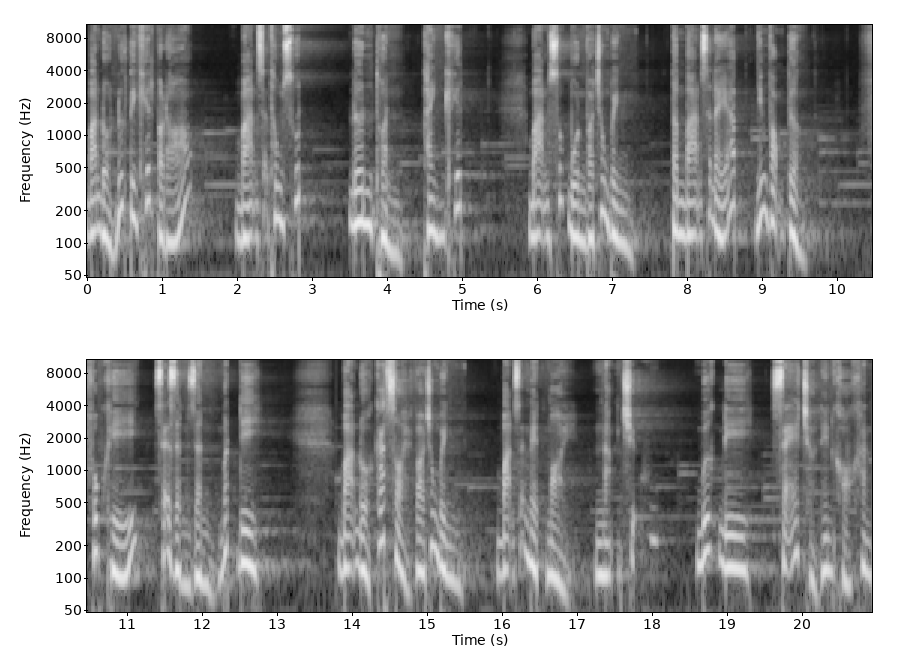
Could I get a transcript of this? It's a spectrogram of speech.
Bạn đổ nước tinh khiết vào đó, bạn sẽ thông suốt, đơn thuần, thanh khiết. Bạn xúc bùn vào trong bình tâm bạn sẽ đầy ắp những vọng tưởng. Phúc khí sẽ dần dần mất đi. Bạn đổ cát sỏi vào trong mình bạn sẽ mệt mỏi, nặng trĩu. Bước đi sẽ trở nên khó khăn.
